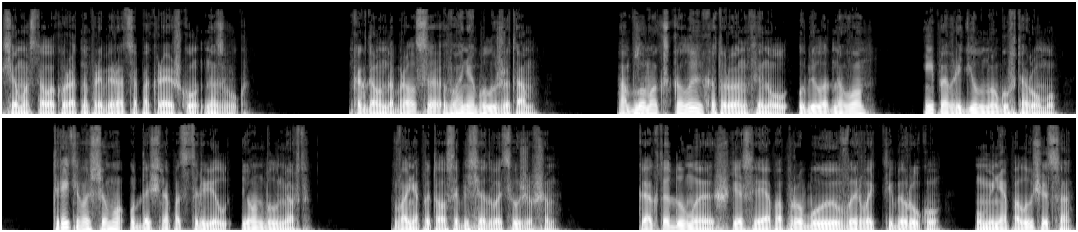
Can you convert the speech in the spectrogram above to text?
Сема стал аккуратно пробираться по краешку на звук. Когда он добрался, Ваня был уже там. Обломок скалы, который он кинул, убил одного и повредил ногу второму. Третьего Сема удачно подстрелил, и он был мертв. Ваня пытался беседовать с выжившим. «Как ты думаешь, если я попробую вырвать тебе руку, у меня получится?»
